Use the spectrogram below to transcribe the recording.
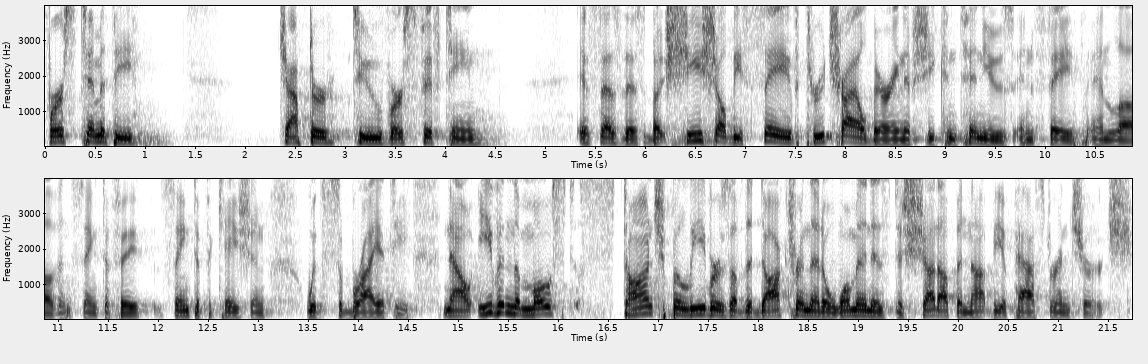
1 Timothy chapter 2, verse 15, it says this But she shall be saved through childbearing if she continues in faith and love and sanctification with sobriety. Now, even the most staunch believers of the doctrine that a woman is to shut up and not be a pastor in church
